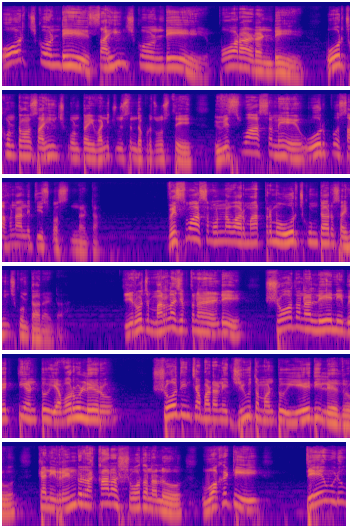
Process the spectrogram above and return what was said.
ఓర్చుకోండి సహించుకోండి పోరాడండి. ఓర్చుకుంటాం సహించుకుంటాం ఇవన్నీ చూసినప్పుడు చూస్తే విశ్వాసమే ఓర్పు సహనాన్ని తీసుకొస్తుందట. విశ్వాసం ఉన్నవారు మాత్రమే ఓర్చుకుంటారు సహించుకుంటారట. ఈరోజు మరలా చెప్తున్నానండి శోధన లేని వ్యక్తి అంటూ ఎవరూ లేరు. శోధించబడని జీవితం అంటూ ఏదీ లేదు. కానీ రెండు రకాల శోధనలు. ఒకటి దేవుడు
